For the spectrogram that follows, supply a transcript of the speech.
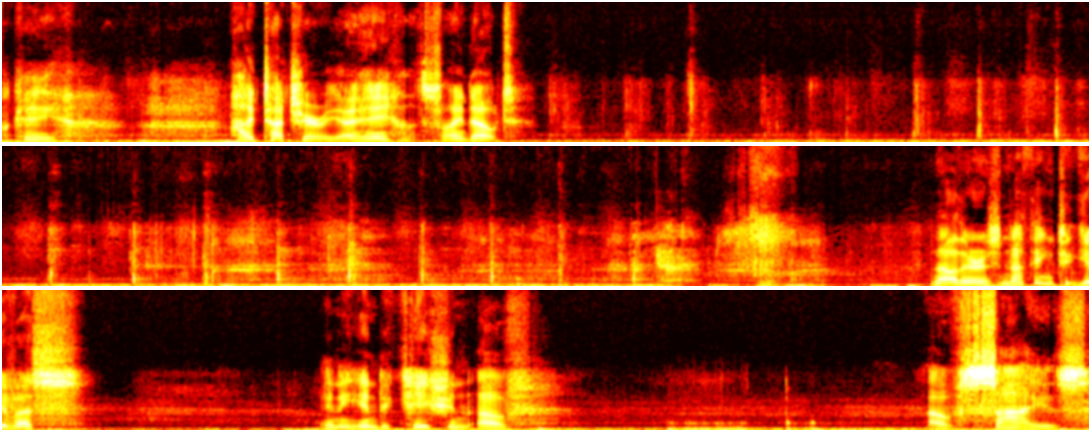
Okay. High touch area, eh? Let's find out. Now, there is nothing to give us any indication of of size.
